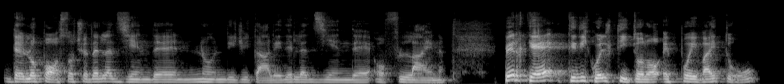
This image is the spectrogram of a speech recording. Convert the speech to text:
dell'opposto, cioè delle aziende non digitali, delle aziende offline. Perché ti dico il titolo e poi vai tu,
